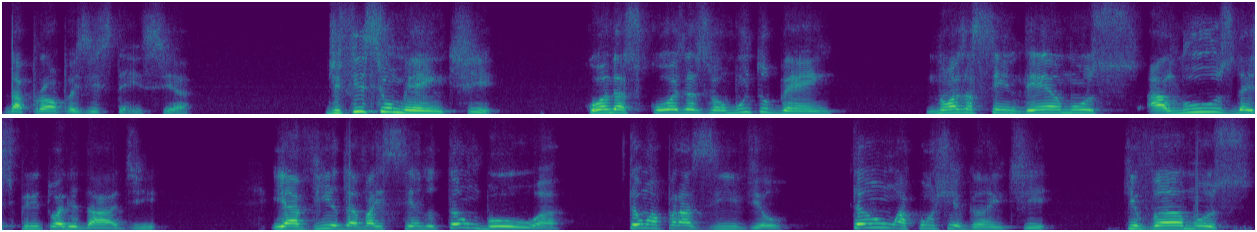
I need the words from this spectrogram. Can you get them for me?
da própria existência. Dificilmente, quando as coisas vão muito bem, nós acendemos a luz da espiritualidade e a vida vai sendo tão boa, tão aprazível, tão aconchegante, que vamos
